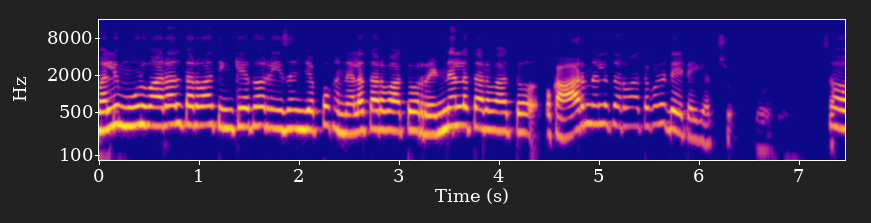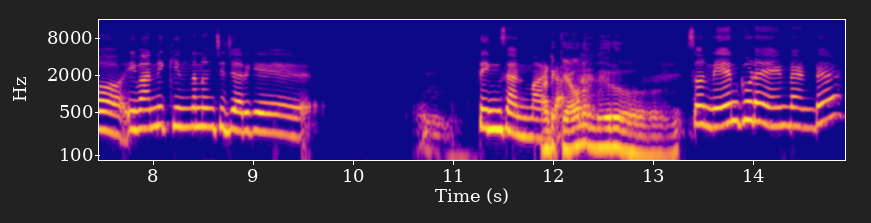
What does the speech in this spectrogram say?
మళ్ళీ మూడు వారాల తర్వాత ఇంకేదో రీజన్ చెప్పి ఒక నెల తర్వాత రెండు నెలల తర్వాత ఒక ఆరు నెలల తర్వాత కూడా డేట్ వేయచ్చు. సో ఇవన్నీ కింద నుంచి జరిగే. థింగ్స్ మీరు సో నేను కూడా ఏంటంటే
